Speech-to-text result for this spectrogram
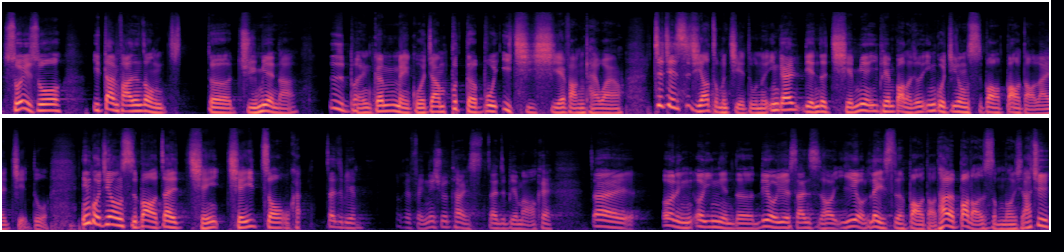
所以说，一旦发生这种的局面啊，日本跟美国将不得不一起协防台湾啊。这件事情要怎么解读呢？应该连着前面一篇报道，就是英国金融时报的报道来解读。英国金融时报在前前一周，我看在这边，OK，Financial Times 在这边嘛，OK，在。二零二一年的六月三十号也有类似的报道，他的报道是什么东西？他去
